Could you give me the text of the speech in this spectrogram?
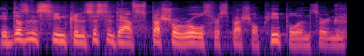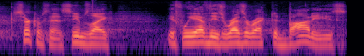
it doesn't seem consistent to have special rules for special people in certain circumstances. It seems like if we have these resurrected bodies,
